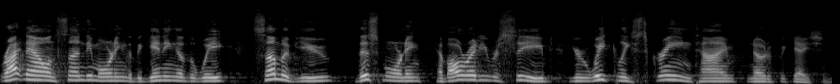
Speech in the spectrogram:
Right now on Sunday morning, the beginning of the week, some of you this morning have already received your weekly screen time notification.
